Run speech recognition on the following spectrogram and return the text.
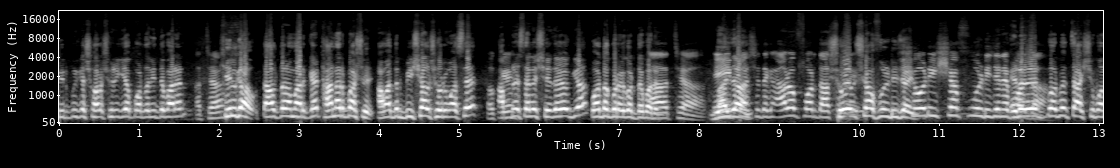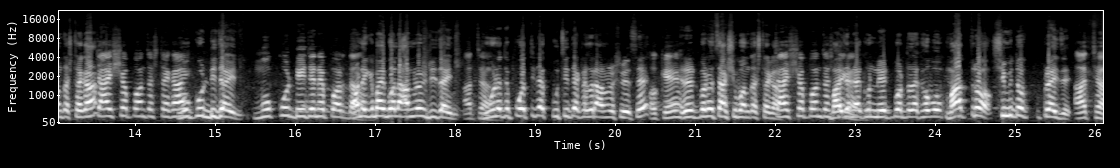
মিরপুরকে সরাসরি গিয়ে পর্দা নিতে পারেন। আচ্ছা। খিলগাঁও তালতলা মার্কেট থানার পাশে আমাদের বিশাল শোরুম আছে. আপনি চাইলে সে জায়গায় গিয়ে পর্দা ক্রয় করতে পারেন। আচ্ছা। এই পাশে দেখেন আরও পর্দা আছে। সরষা ফুল ডিজাইন সরিষা ফুল ডিজাইনের পর্দা। রেট পড়বে চারশো পঞ্চাশ টাকা। চারশো পঞ্চাশ মুকুট ডিজাইন। মুকুট ডিজাইনের পর্দা। অনেকে ভাই বলে আনারস ডিজাইন। আচ্ছা। মনে হচ্ছে প্রতিটা কুচিতে একটা করে আনারস রয়েছে। রেট পড়বে চারশো পঞ্চাশ টাকা। চারশো পঞ্চাশ ভাইজান টাকা এখন নেট পর্দা দেখাবো মাত্র সীমিত প্রাইজে আচ্ছা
